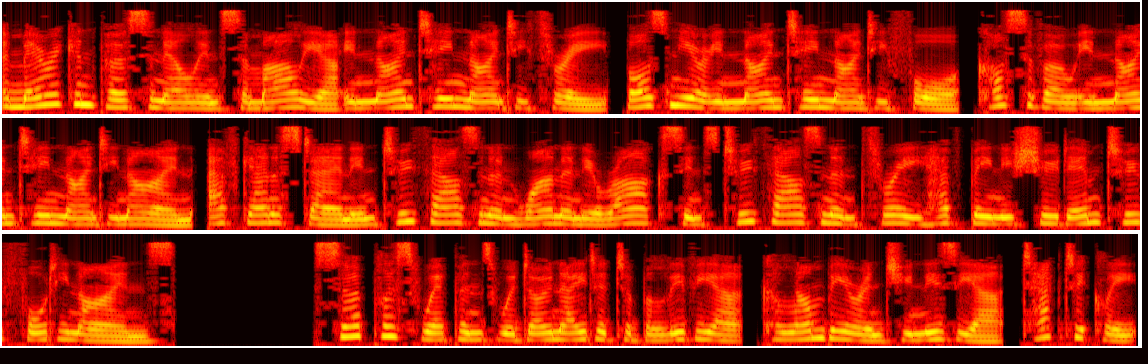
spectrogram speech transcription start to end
American personnel in Somalia in 1993, Bosnia in 1994, Kosovo in 1999, Afghanistan in 2001 and Iraq since 2003 have been issued M249s. Surplus weapons were donated to Bolivia, Colombia and Tunisia. Tactically,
